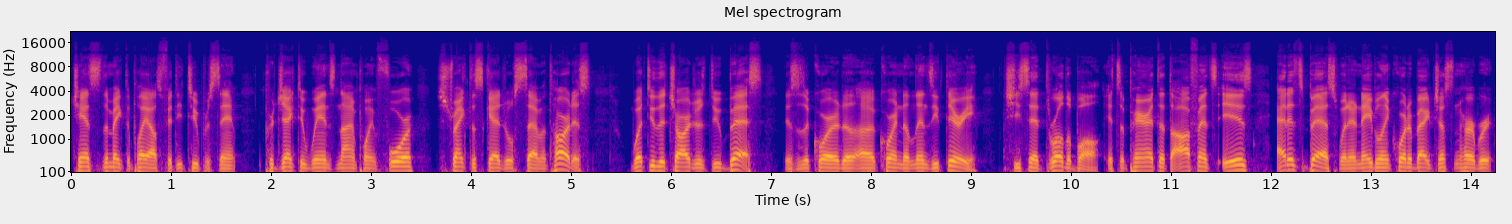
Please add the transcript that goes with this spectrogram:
chances to make the playoffs 52%, projected wins 9.4, strength of schedule seventh hardest. What do the Chargers do best? This is according to, uh, according to Lindsey Thiry. She said, throw the ball. It's apparent that the offense is at its best when enabling quarterback Justin Herbert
